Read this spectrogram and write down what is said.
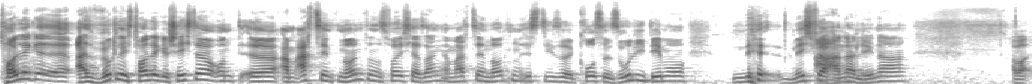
Tolle, äh, also wirklich tolle Geschichte. Und äh, am 18.09., das wollte ich ja sagen, am 18.09. ist diese große Soli-Demo ni- nicht für Ah, okay. Annalena. Aber,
